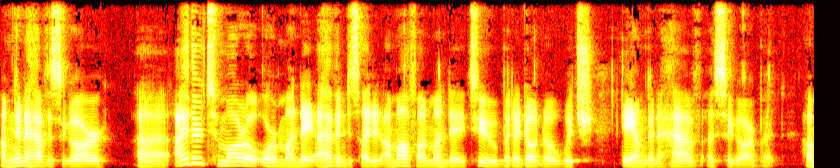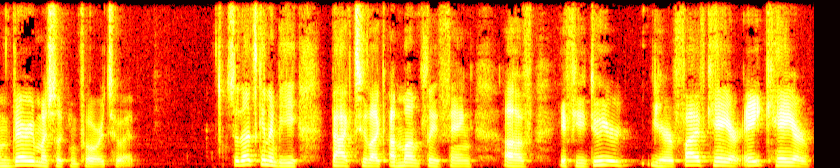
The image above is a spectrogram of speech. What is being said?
I'm gonna have a cigar uh, either tomorrow or Monday. I haven't decided. I'm off on Monday too, but I don't know which day I'm gonna have a cigar. But I'm very much looking forward to it. So that's going to be back to like a monthly thing of if you do your your 5k or 8k or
